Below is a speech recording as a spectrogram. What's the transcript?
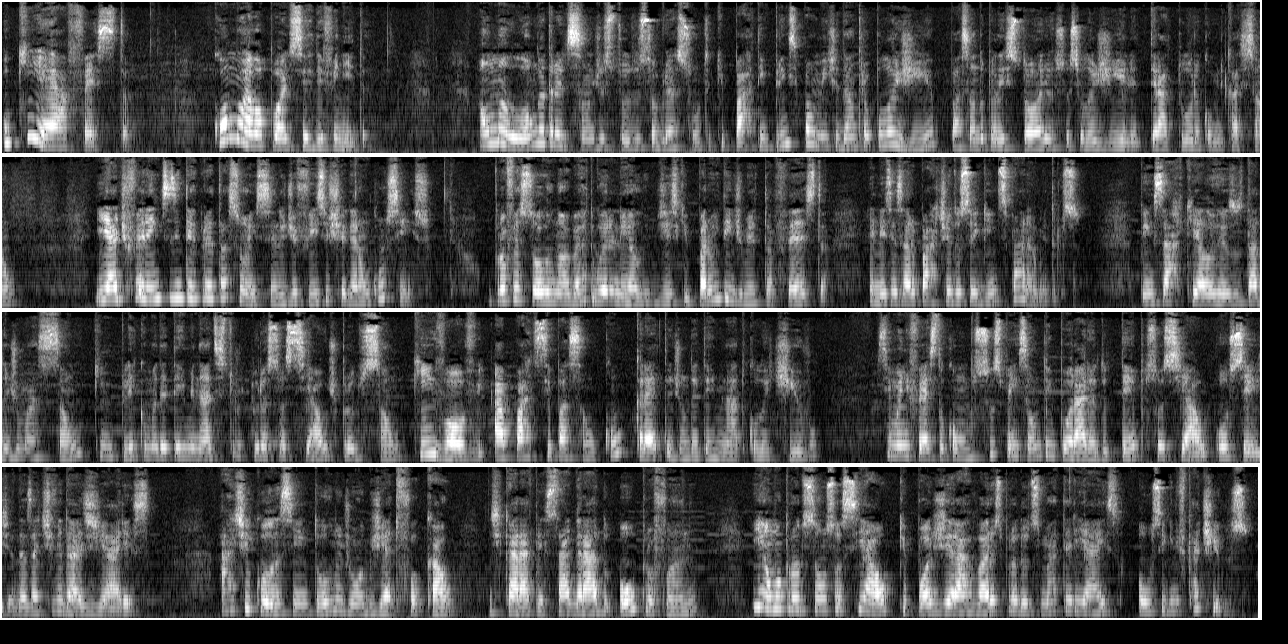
o que é a festa? Como ela pode ser definida? Há uma longa tradição de estudos sobre o assunto que partem principalmente da antropologia, passando pela história, sociologia, literatura, comunicação e há diferentes interpretações, sendo difícil chegar a um consenso. O professor Norberto Guarinello diz que, para o entendimento da festa, é necessário partir dos seguintes parâmetros. Pensar que ela é o resultado de uma ação que implica uma determinada estrutura social de produção, que envolve a participação concreta de um determinado coletivo, se manifesta como suspensão temporária do tempo social, ou seja, das atividades diárias, articula-se em torno de um objeto focal de caráter sagrado ou profano, e é uma produção social que pode gerar vários produtos materiais ou significativos.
